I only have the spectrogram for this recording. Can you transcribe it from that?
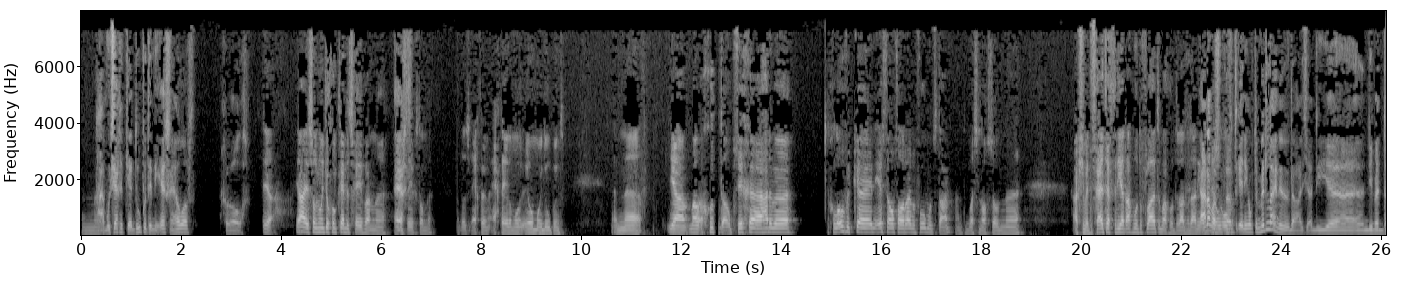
En, ja, ik moet zeggen, het doelpunt in de eerste helft, geweldig. Ja, ja, soms moet je ook gewoon credits geven aan, uh, de tegenstander. Dat is echt een echt hele mooi, heel mooi doelpunt. En uh, ja, maar goed, op zich uh, hadden we, geloof ik, in de eerste helft al ruim voor moeten staan. En toen was er nog zo'n actie met de scheidsrechter die had af moeten fluiten, maar goed, laten we daar niet Ja, dat was een overtreding op de middenlijn inderdaad, ja. Die, die werd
